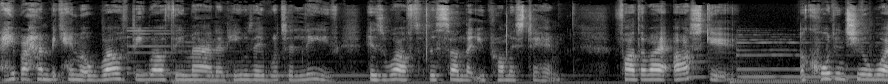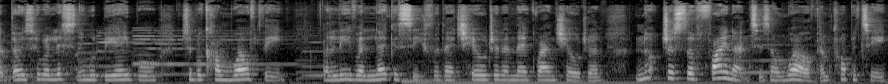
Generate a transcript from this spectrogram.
Abraham became a wealthy, wealthy man and he was able to leave his wealth to the son that you promised to him. Father, I ask you, according to your word, those who are listening would be able to become wealthy and leave a legacy for their children and their grandchildren, not just of finances and wealth and property,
